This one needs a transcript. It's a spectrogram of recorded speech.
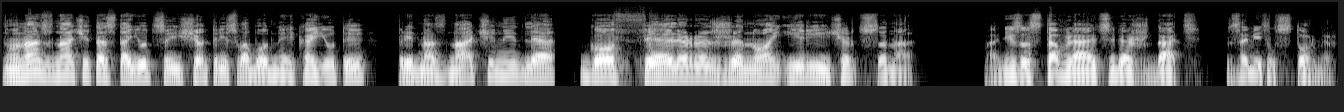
«У нас, значит, остаются еще три свободные каюты, предназначенные для Гоффеллера с женой и Ричардсона. — Они заставляют себя ждать, — заметил Стормер.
